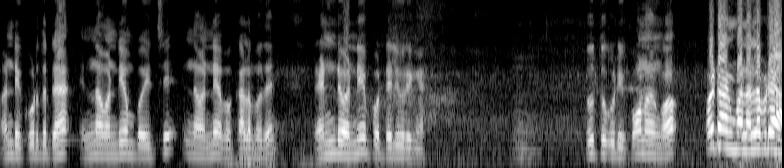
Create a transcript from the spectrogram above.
வண்டி கொடுத்துட்டேன். இந்த வண்டியும் போயிடுச்சு. இந்த வண்டியும் இப்போ கிளம்புது. ரெண்டு வண்டியும் இப்போ டெலிவரிங்க. ம். தூத்துக்குடி போனவங்க போயிட்டாங்கப்பா நல்லபடியா?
